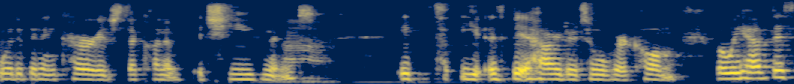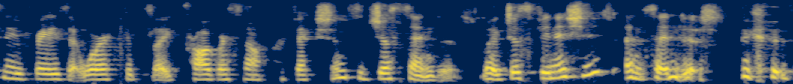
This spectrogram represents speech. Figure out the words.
would have been encouraged, that kind of achievement. Ah it, it's a bit harder to overcome. But we have this new phrase at work. It's like progress, not perfection. So just send it, like just finish it and send it because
